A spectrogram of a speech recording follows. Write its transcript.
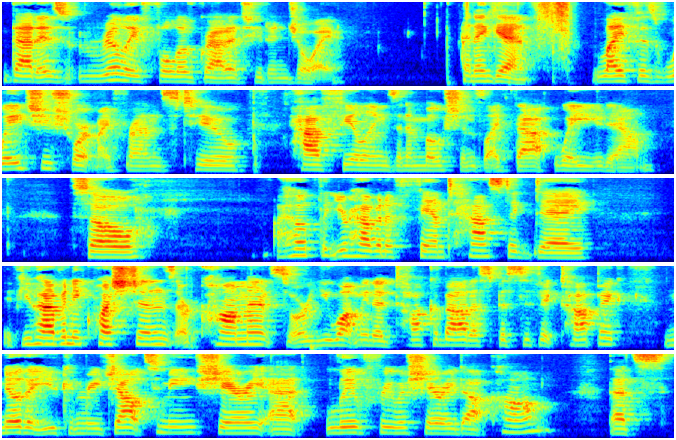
that is really full of gratitude and joy. And again, life is way too short, my friends, to have feelings and emotions like that weigh you down. So I hope that you're having a fantastic day. If you have any questions or comments or you want me to talk about a specific topic, know that you can reach out to me, Sheri at livefreewithsheri.com. That's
